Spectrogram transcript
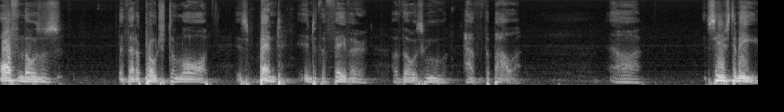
often those that, that approach to law is bent into the favor of those who have the power. Uh, it seems to me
